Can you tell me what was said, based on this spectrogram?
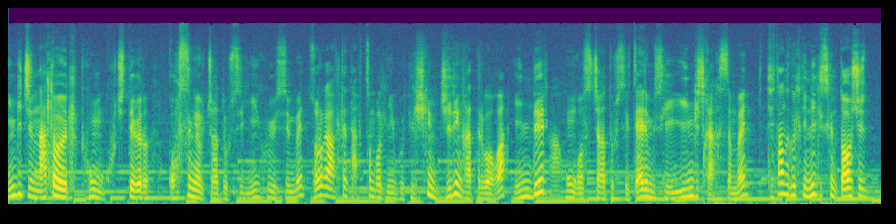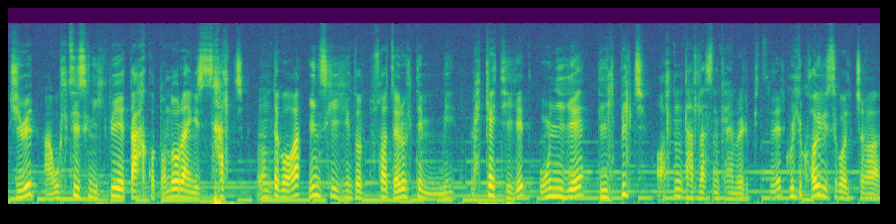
Ингиж налуу байдалд хүн хүчтэйгээр гулсан явж байгаа дүрсийг инхүү хийсэн байна. Зураг авалтын тавцсан бол ийм хөө тэгшгэн жирийн гадарг байгаа. Энэ дээр хүн гулсж байгаа дүрсийг зарим хэсгийг ингэж гаргасан байна. Титан хөлгийн нэг хэсэг нь доош живээд үлдсэн хэсэг нь их бие даахгүй дундуураа ингэж салж ундаг байгаа. Энэ хэсгийг хийхэд бол тусгай зориултын макет хийгээд үүнийгээ дэлбэлж олдон талаас нь камераар бичснээр хөлөг хоёр хэсэг болж байгаа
